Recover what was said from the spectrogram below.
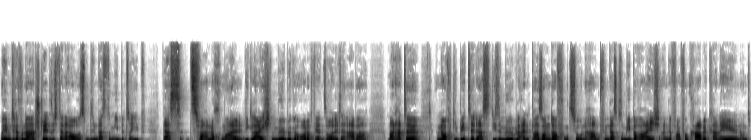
Und im Telefonat stellte sich dann raus mit dem Gastronomiebetrieb, dass zwar nochmal die gleichen Möbel geordert werden sollte, aber man hatte noch die Bitte, dass diese Möbel ein paar Sonderfunktionen haben für den Gastronomiebereich, angefangen von Kabelkanälen und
